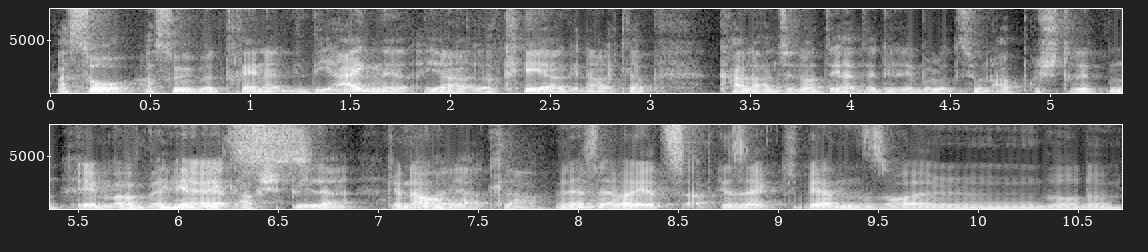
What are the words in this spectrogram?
Ach so, ach so, über den Trainer. Die, eigene, ja, okay, ja, genau. Ich glaube, Carlo Ancelotti hatte die Revolution abgestritten. Eben, aber im, wenn im er Hinblick jetzt- auf Spieler. Genau. Aber ja, klar. Wenn er selber jetzt abgesägt werden sollen würde.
